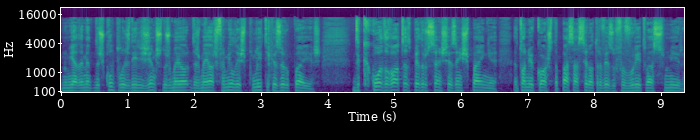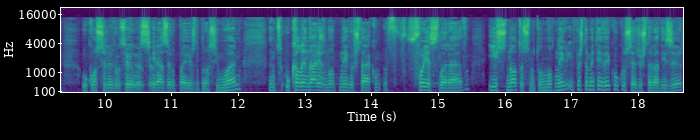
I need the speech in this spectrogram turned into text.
nomeadamente das cúpulas dirigentes maior, das maiores famílias políticas europeias, de que com a derrota de Pedro Sánchez em Espanha, António Costa passa a ser outra vez o favorito a assumir o Conselho Europeu, Conselho a seguir às europeias do próximo ano. Portanto, o calendário de Montenegro está, foi acelerado, e isso nota-se no tom de Montenegro, e depois também tem a ver com o que o Sérgio estava a dizer,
